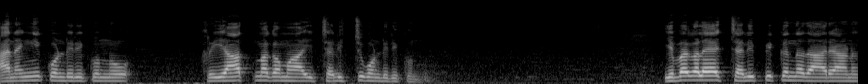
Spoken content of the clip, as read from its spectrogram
അനങ്ങിക്കൊണ്ടിരിക്കുന്നു. ക്രിയാത്മകമായി ചലിച്ചുകൊണ്ടിരിക്കുന്നു. ഇവകളെ ചലിപ്പിക്കുന്നതാരാണ്?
